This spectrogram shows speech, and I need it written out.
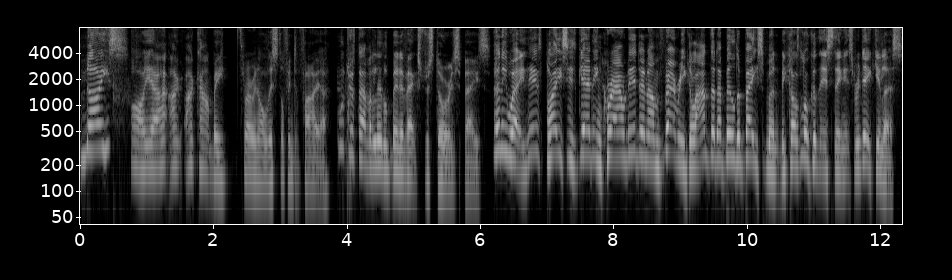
Nice. Oh, yeah, I, I can't be throwing all this stuff into fire. We'll just have a little bit of extra storage space. Anyway, this place is getting crowded and I'm very glad that I built a basement because look at this thing, it's ridiculous.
